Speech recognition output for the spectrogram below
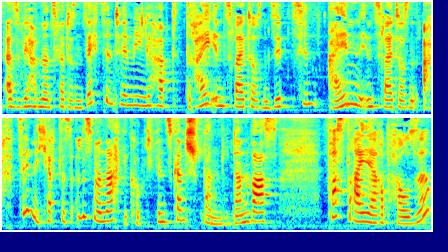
also wir haben dann 2016 Termin gehabt, drei in 2017, einen in 2018. Ich habe das alles mal nachgeguckt. Ich finde es ganz spannend. Und dann war es fast drei Jahre Pause,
